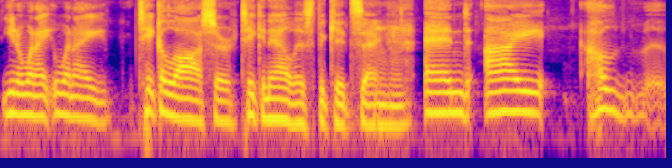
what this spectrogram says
you know, when I when I take a loss or take an L as the kids say, and I I'll uh,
